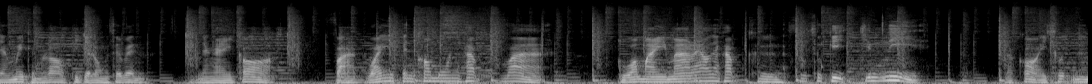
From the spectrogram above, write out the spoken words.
ยังไม่ถึงรอบที่จะลงเซเว่นยังไงก็ฝากไว้เป็นข้อมูลครับว่าตัวใหม่มาแล้วนะครับ คือ Suzuki Jimny แล้วก็อีกชุดหนึ่ง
